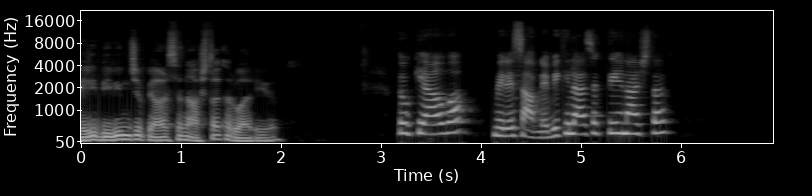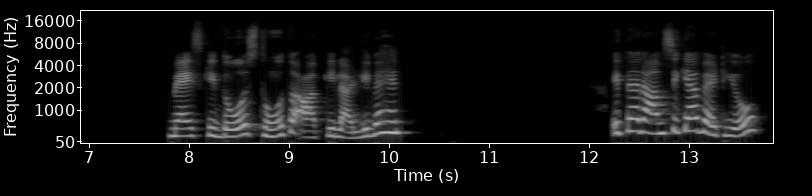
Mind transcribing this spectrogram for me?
मेरी बीवी मुझे प्यार से नाश्ता करवा रही है। तो क्या हुआ? मेरे सामने भी खिला सकती है नाश्ता। मैं इसकी दोस्त हूँ तो आपकी लाडली बहन। इतना आराम से क्या बैठी हो?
